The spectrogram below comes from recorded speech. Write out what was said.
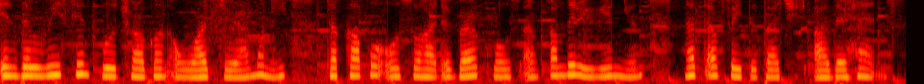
In the recent Blue Dragon Award ceremony, the couple also had a very close and friendly reunion, not afraid to touch each other's hands.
